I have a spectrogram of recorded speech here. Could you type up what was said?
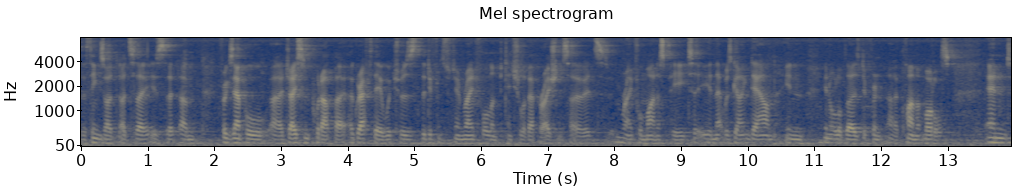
the things I'd, I'd say is that, um, for example, uh, Jason put up a, a graph there which was the difference between rainfall and potential evaporation. So it's rainfall minus PET, and that was going down in in all of those different uh, climate models, and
